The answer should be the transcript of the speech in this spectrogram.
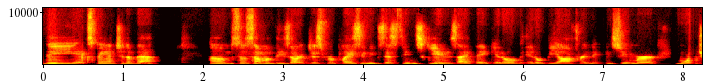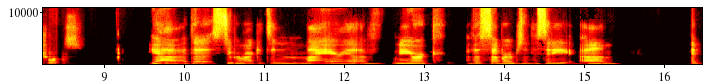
the expansion of that. Um, so some of these aren't just replacing existing SKUs. I think it'll it'll be offering the consumer more choice. Yeah, at the supermarkets in my area of New York, the suburbs of the city, um, it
